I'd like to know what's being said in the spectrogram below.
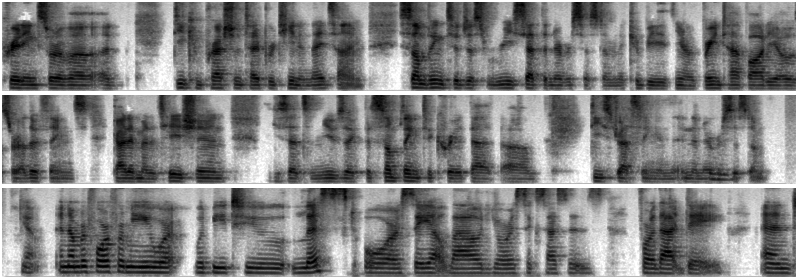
creating sort of a, a decompression type routine at nighttime something to just reset the nervous system and it could be you know BrainTap audios or other things guided meditation like you said some music but something to create that um, de-stressing in, the- in the nervous Mhm. system Yeah. And number four for me were, would be to list or say out loud your successes for that day and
